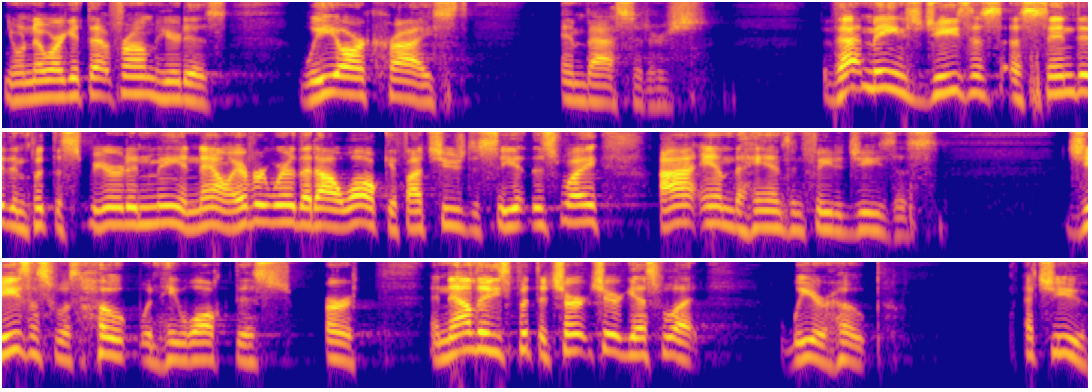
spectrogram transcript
You want to know where I get that from? Here it is. We are Christ ambassadors. That means Jesus ascended and put the Spirit in me, and now everywhere that I walk, if I choose to see it this way, I am the hands and feet of Jesus. Jesus was hope when he walked this earth. And now that he's put the church here, guess what? We are hope. That's you.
